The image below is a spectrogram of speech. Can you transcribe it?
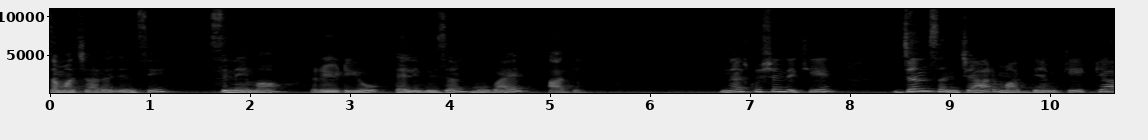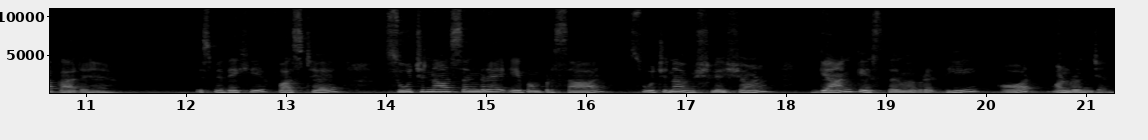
समाचार एजेंसी, सिनेमा, रेडियो, टेलीविज़न, मोबाइल आदि। नेक्स्ट क्वेश्चन देखिए, जनसंचार माध्यम के क्या कार्य हैं? इसमें देखिए फ़र्स्ट है सूचना संग्रह एवं प्रसार, सूचना विश्लेषण, ज्ञान के स्तर में वृद्धि और मनोरंजन।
